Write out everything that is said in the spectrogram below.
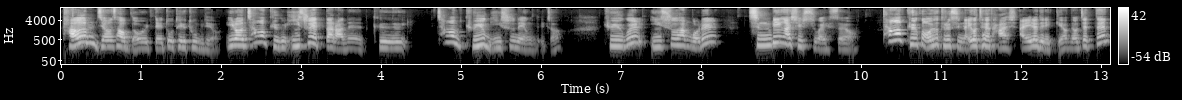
다음 지원 사업 넣을 때도 되게 도움이 돼요. 이런 창업 교육을 이수했다라는 그 창업 교육 이수 내용들이죠. 교육을 이수한 거를 증빙하실 수가 있어요. 창업 교육은 어디서 들을 수 있나? 이거 제가 다 알려드릴게요. 근데 어쨌든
